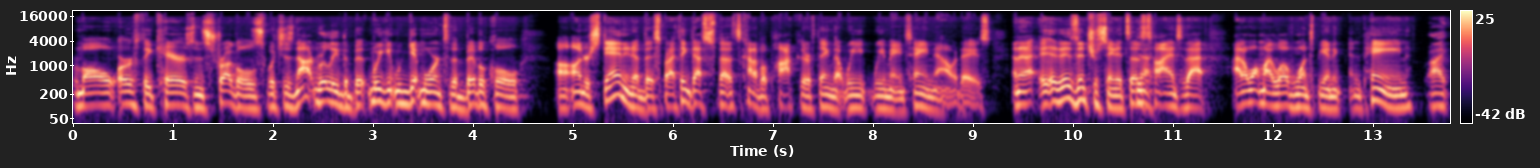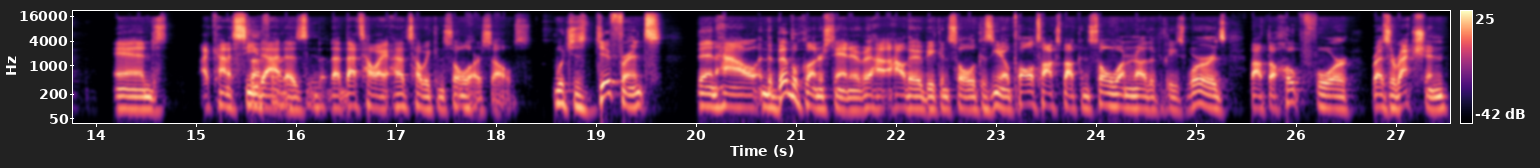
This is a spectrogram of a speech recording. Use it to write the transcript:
from all earthly cares and struggles, which is not really the we can, we get more into the biblical uh, understanding of this, but I think that's that's kind of a popular thing that we we maintain nowadays, and it, it is interesting. It does yeah. tie into that. I don't want my loved one to be in, in pain, right? And I kind of see that as yeah. that, that's how I that's how we console ourselves, which is different than how, in the biblical understanding of it, how, how they would be consoled. Because, you know, Paul talks about console one another with these words about the hope for resurrection.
